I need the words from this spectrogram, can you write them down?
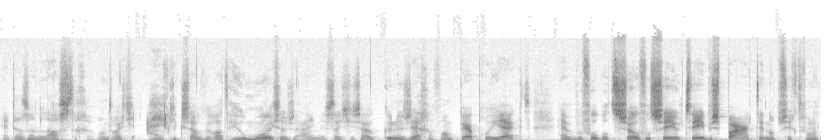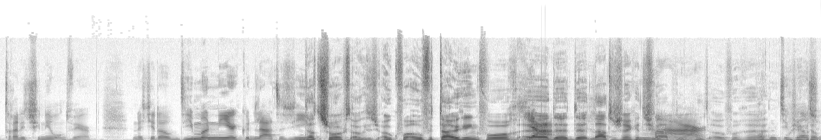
Ja, dat is een lastige. Want wat je eigenlijk zou, wat heel mooi zou zijn, is dat je zou kunnen zeggen van per project hebben we bijvoorbeeld zoveel CO2 bespaard ten opzichte van een traditioneel ontwerp. En dat je dat op die manier kunt laten zien. Dat zorgt ook dus ook voor overtuiging voor eh, ja. uh, de, de, laten we zeggen, de schaap niet over... Uh, wat natuurlijk wel zo,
